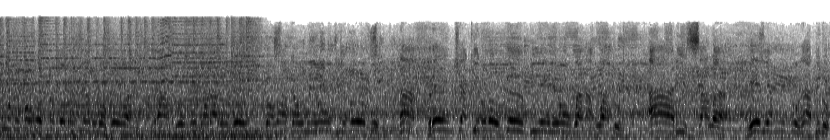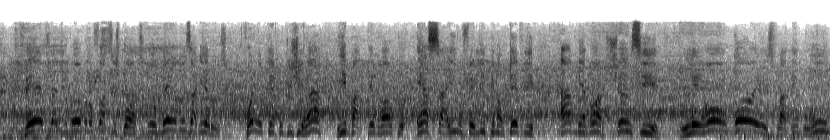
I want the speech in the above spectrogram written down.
Tudo com outro colombiano Loboa para comemorar o gol que coloca o Leão de novo na frente aqui no Nou Camp em Leão, Guanajuato. Arissala, ele é muito rápido. Veja de novo no Fox Sports, no meio dos zagueiros. Foi o tempo de girar e bater no alto. Essa aí o Felipe não teve a menor chance. Leão 2, Flamengo 1.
